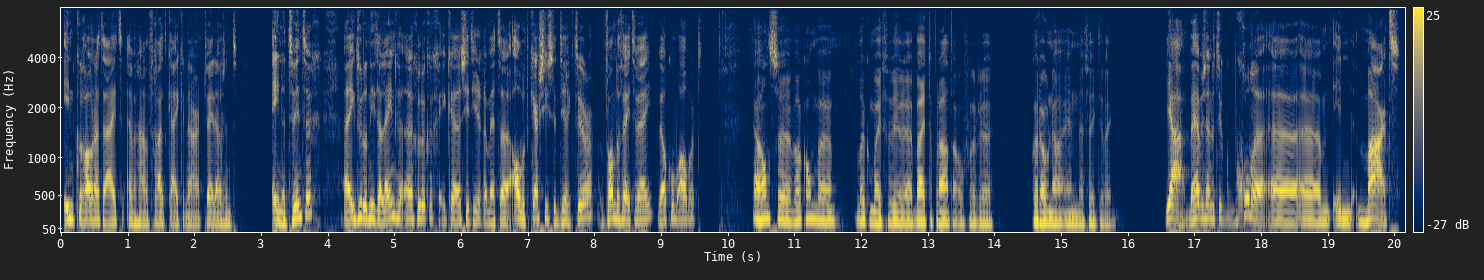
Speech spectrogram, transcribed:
in coronatijd. En we gaan vooruitkijken naar 2021. ik doe dat niet alleen, gelukkig. Ik zit hier met Albert Kersies, de directeur van de VTW. Welkom, Albert. Ja, Hans, welkom. leuk om even weer bij te praten over corona en de VTW. Ja, we hebben zijn natuurlijk begonnen um, in maart.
